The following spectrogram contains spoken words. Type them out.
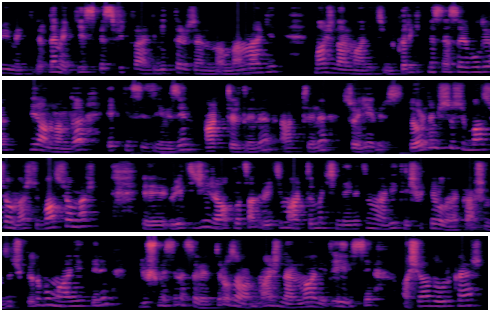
büyümektedir. Demek ki spesifik vergi miktar üzerinden alınan vergi marjinal maliyetin yukarı gitmesine sebep oluyor. Bir anlamda etkinsizliğimizin arttırdığını, arttığını söyleyebiliriz. Dördüncüsü sübvansiyonlar. Sübvansiyonlar e, üreticiyi rahatlatan, üretimi arttırmak için devletin verdiği teşvikler olarak karşımıza çıkıyordu. Bu maliyetlerin düşmesine sebeptir. O zaman marjinal maliyet eğrisi aşağı doğru kayar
